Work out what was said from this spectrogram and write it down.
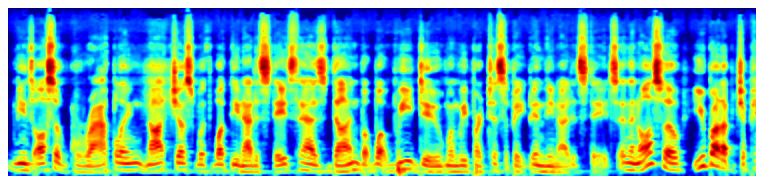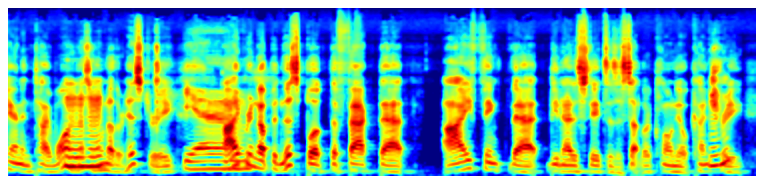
means also grappling not just with what the United States has done, but what we do when we participate in the United States. And then also, you brought up Japan and Taiwan. That's a mm-hmm. whole other history. Yeah. I bring up in this book the fact that I think that the United States is a settler colonial country, mm-hmm.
